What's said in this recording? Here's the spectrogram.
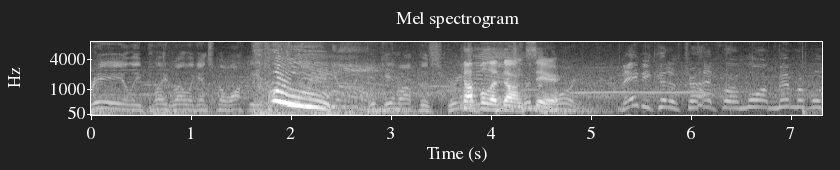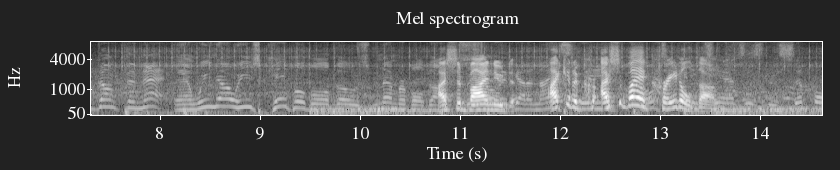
Really played well against Milwaukee. Boom! He came off the screen. Couple of dunks with the here. Board. Maybe could have tried for a more memorable dunk than that. And we know he's capable of those memorable dunks. I should buy Well, new. they've d- got a I nice could. lead. I should buy a cradle dunk. Chances. The simple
